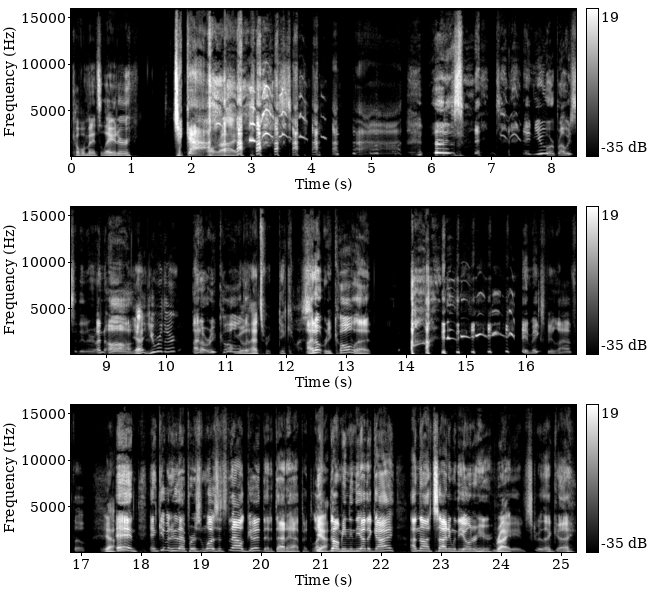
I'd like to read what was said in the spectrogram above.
a couple minutes later, Chicka! all right, That is, and you were probably sitting there in awe. yeah, you were there. I don't recall. You go, that. that's ridiculous. I don't recall that. it makes me laugh though. yeah, And and given who that person was, it's now good that that happened. Like, Yeah. No, meaning the other guy. I'm not siding with the owner here. Right. Hey, screw that guy.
